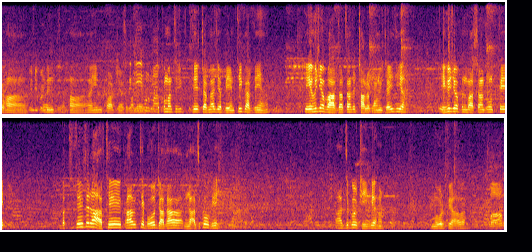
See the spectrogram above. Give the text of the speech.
ਹਾਂ Independent ਦੇ। ਹਾਂ ਅਸੀਂ ਨਹੀਂ ਪਾਰਟੀਆਂ ਸੰਬੰਧ ਰੱਖਦੇ। ਮੁੱਖ ਮੰਤਰੀ ਦੇ ਚਰਨਾਂ 'ਚ ਬੇਨਤੀ ਕਰਦੇ ਹਾਂ ਕਿ ਇਹੋ ਜਿਹੀਆਂ ਵਾਰਦਾਤਾਂ ਤੇ ਠੱਲ ਪਾਉਣੀ ਚਾਹੀਦੀ ਆ। ਇਹੋ ਜਿਹੇ ਬਦਮਾਸ਼ਾਂ ਤੋਂ ਤੇ ਬੱਚੇ ਦੇ ਹਾਲਾਤ ਤੇ ਕੱਲ੍ਹ ਤੇ ਬਹੁਤ ਜ਼ਿਆਦਾ ਨਾਜ਼ੁਕ ਹੋ ਗਏ। ਅੱਜ ਕੋਲ ਠੀਕ ਹੈ ਹੁਣ। ਮੋੜ ਪਿਆ ਵਾ। ਬਾਪ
